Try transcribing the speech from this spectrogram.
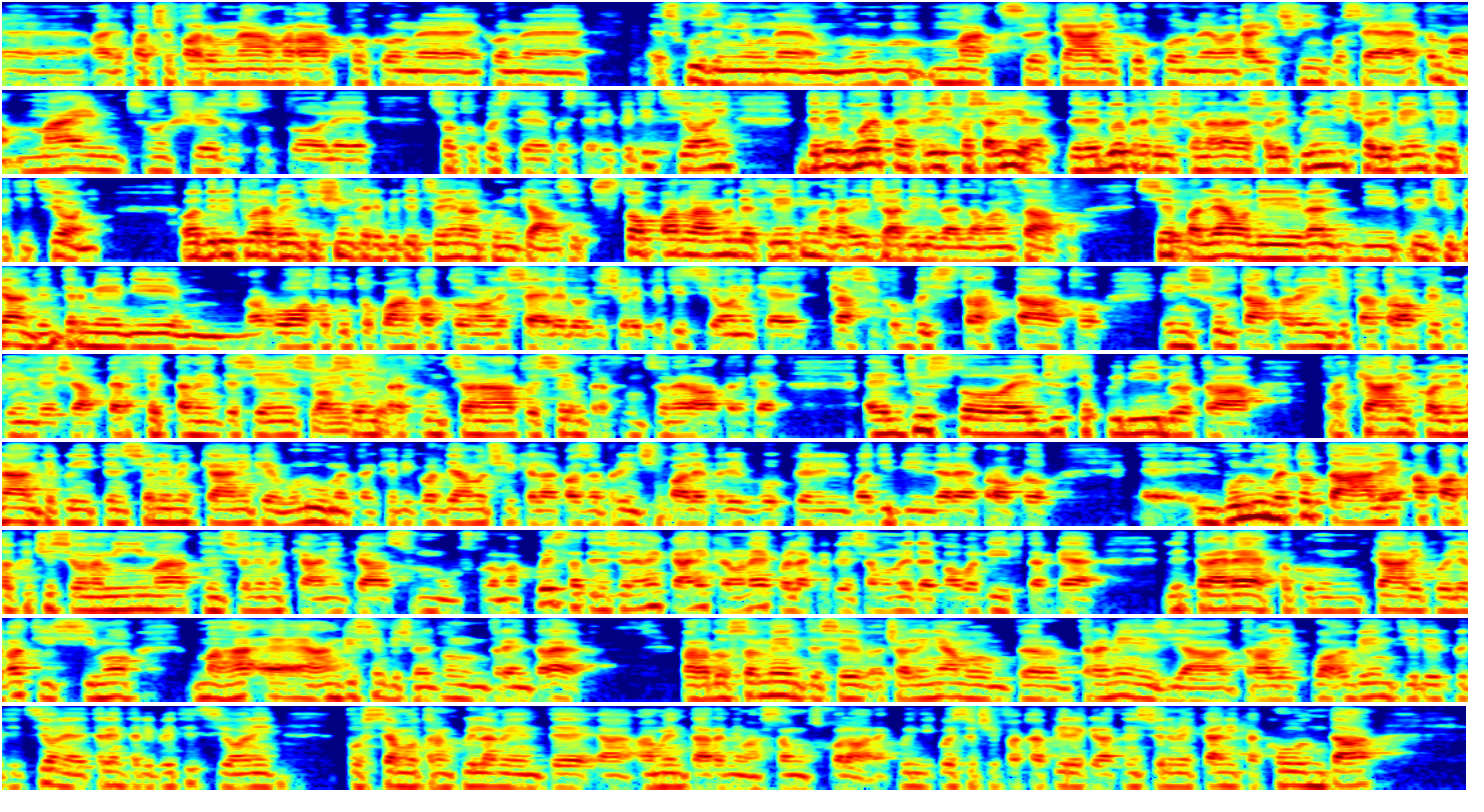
eh, faccio fare un AMRAP con, eh, con eh, scusami, un, un, max carico con magari 5-6 rep, ma mai sono sceso sotto, le, sotto queste, queste, ripetizioni. Delle due preferisco salire, delle due preferisco andare verso le 15 o le 20 ripetizioni. o addirittura 25 ripetizioni in alcuni casi. Sto parlando di atleti magari già di livello avanzato. Se parliamo di livelli di principianti intermedi, ruoto tutto quanto attorno alle 6, le 12 ripetizioni, che è il classico bistrattato e insultato range ipertrofico che invece ha perfettamente senso, senso. ha sempre funzionato e sempre funzionerà perché è il giusto, è il giusto equilibrio tra tra carico allenante, quindi tensione meccanica e volume, perché ricordiamoci che la cosa principale per il, per il bodybuilder è proprio eh, il volume totale a patto che ci sia una minima tensione meccanica sul muscolo. Ma questa tensione meccanica non è quella che pensiamo noi del powerlifter, che è le 3 rep con un carico elevatissimo, ma è anche semplicemente un 30 rep. Paradossalmente, se ci alleniamo per tre mesi a, tra le 20 ripetizioni e le 30 ripetizioni, possiamo tranquillamente eh, aumentare di massa muscolare. Quindi questo ci fa capire che la tensione meccanica conta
